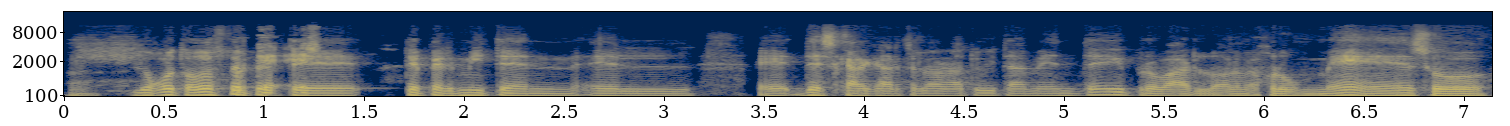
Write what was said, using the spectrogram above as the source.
Ah, luego todos te, te, permiten el, eh, descargártelo gratuitamente y probarlo a lo mejor un mes. O, o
